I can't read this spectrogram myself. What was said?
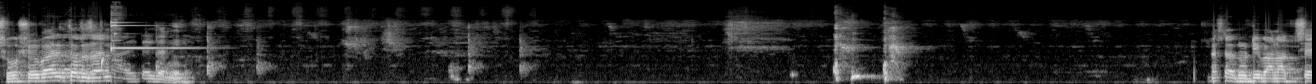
শ্বশুর বাড়ি তো আর জানি না এটাই জানি। আচ্ছা রুটি বানাচ্ছে।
